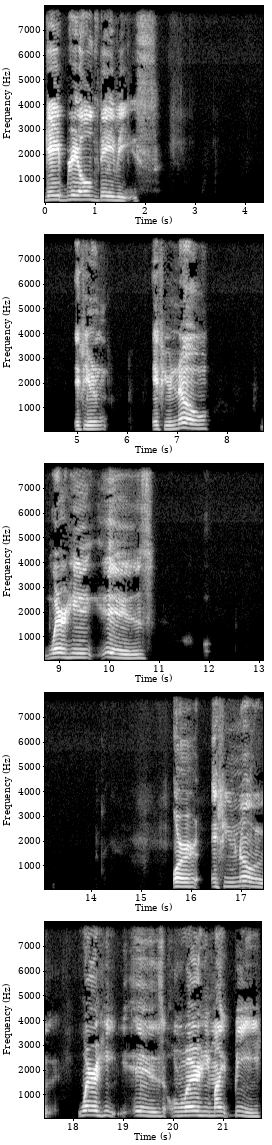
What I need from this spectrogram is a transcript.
Gabriel Davies. If you if you know where he is or if you know where he is or where he might be,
